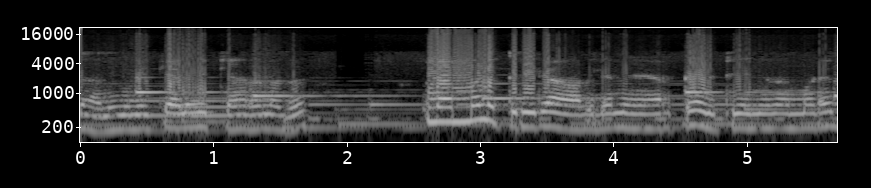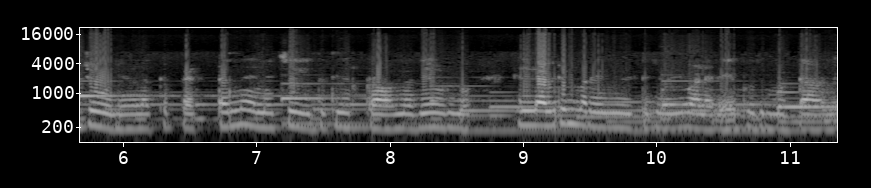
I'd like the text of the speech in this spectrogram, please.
ഞാനിങ്ങനെയൊക്കെയാണ് വെക്കാറുള്ളത്. നമ്മൾ ഇത്തിരി രാവിലെ നേരത്തെ എണീറ്റ് കഴിഞ്ഞാൽ നമ്മുടെ ജോലികളൊക്കെ പെട്ടെന്ന് തന്നെ ചെയ്ത് തീർക്കാവുന്നതേ ഉള്ളൂ. എല്ലാവരും പറയും വീട്ടു ജോലി വളരെ ബുദ്ധിമുട്ടാണ്.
